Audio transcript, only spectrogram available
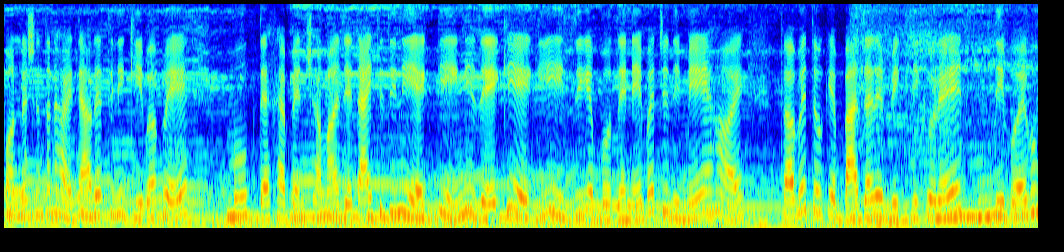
কন্যা সন্তান হয়, তাহলে তিনি কীভাবে মুখ দেখাবেন সমাজে? তাই তো তিনি একদিন রেখে গিয়ে স্ত্রীকে বললেন, এবার যদি মেয়ে হয় তবে তোকে বাজারে বিক্রি করে দিব এবং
